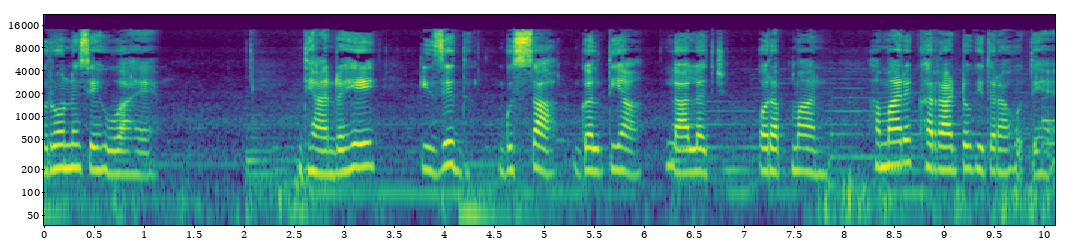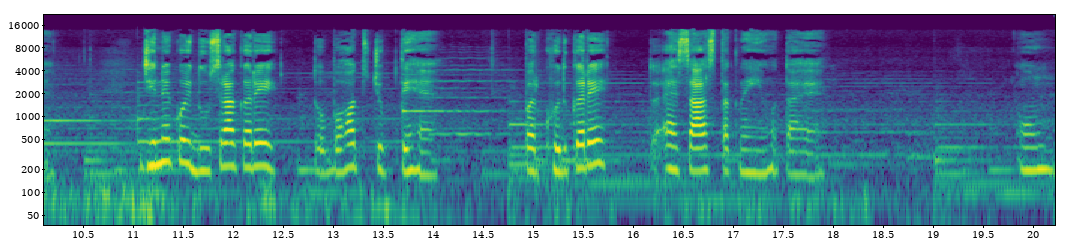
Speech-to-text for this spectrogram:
रोने से हुआ है। ध्यान रहे कि जिद, गुस्सा, गलतियाँ, लालच और अपमान हमारे खर्राटों की तरह होते हैं। जिन्हें कोई दूसरा करे तो बहुत चुपते हैं, पर खुद करे तो एहसास तक नहीं होता है। ओम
